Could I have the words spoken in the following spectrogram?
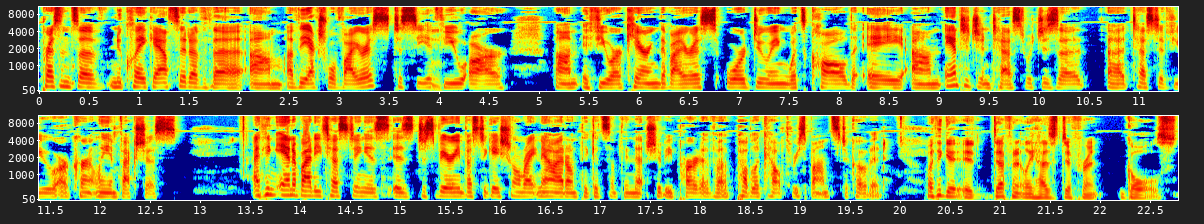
presence of nucleic acid of the, um, of the actual virus to see if you are, um, if you are carrying the virus or doing what's called a, um, antigen test, which is a, a test if you are currently infectious. I think antibody testing is is just very investigational right now. I don't think it's something that should be part of a public health response to COVID. I think it, it definitely has different goals.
